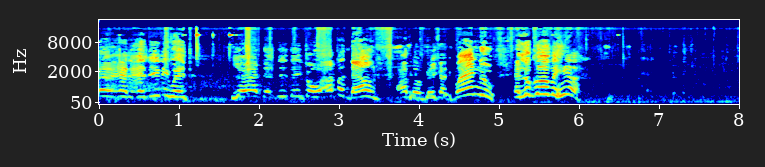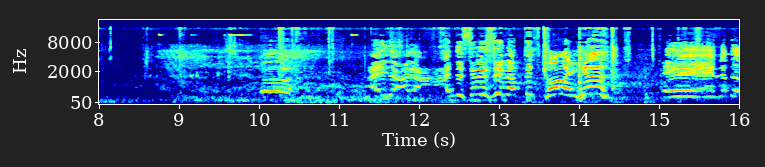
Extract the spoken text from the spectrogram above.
Uh, and, and anyway, yeah, they, they go up and down. I'm gonna make it brand new. And look over here. Uh, I, I, I'm just finishing up this car right here. And I'm gonna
